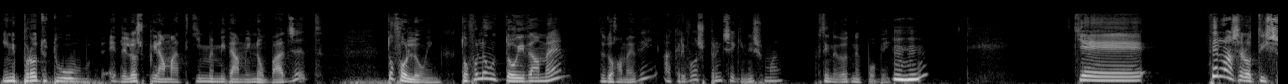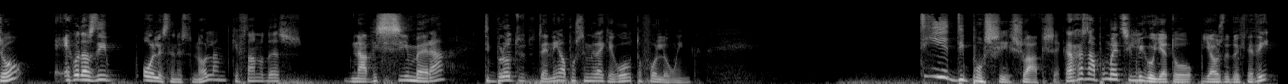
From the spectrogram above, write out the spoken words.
Είναι η πρώτη του εντελώς πειραματική με μηδαμινό budget. Το following. Το following το είδαμε, δεν το είχαμε δει, ακριβώς πριν ξεκινήσουμε αυτήν εδώ την εκπομπή. Μμμ. Και θέλω να σε ρωτήσω, έχοντας δει όλες τις ταινίες του Νόλαν και φτάνοντας να δεις σήμερα την πρώτη του ταινία όπως την είδα και εγώ, το Following. Τι εντύπωση σου άφησε; Καταρχάς να πούμε έτσι λίγο για, το, για όσους δεν το έχετε δει.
